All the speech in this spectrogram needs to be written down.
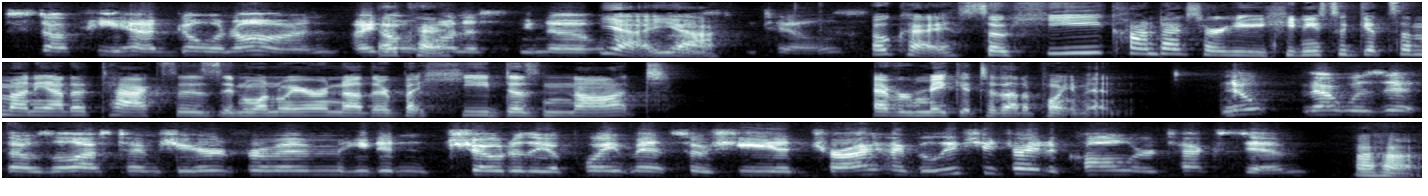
stuff he had going on. I don't Okay. honestly know. Yeah, yeah. Details. Okay. So he contacts her. He, he needs to get some money out of taxes in one way or another, but he does not ever make it to that appointment. Nope, that was it. That was the last time she heard from him. He didn't show to the appointment, so she had tried. I believe she tried to call or text him, Uh huh.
